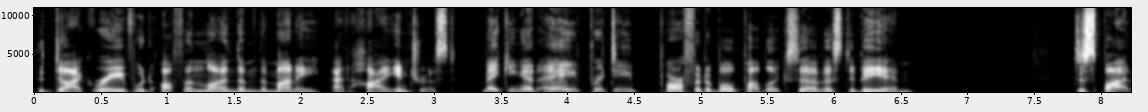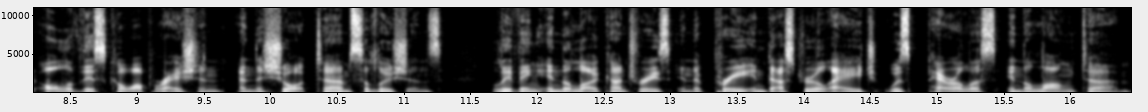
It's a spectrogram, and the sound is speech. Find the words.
the dike reeve would often loan them the money at high interest, making it a pretty profitable public service to be in. Despite all of this cooperation and the short term solutions, living in the Low Countries in the pre industrial age was perilous in the long term,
